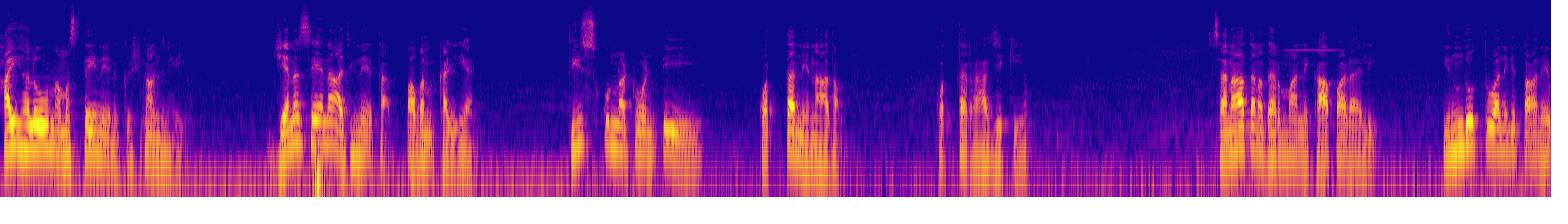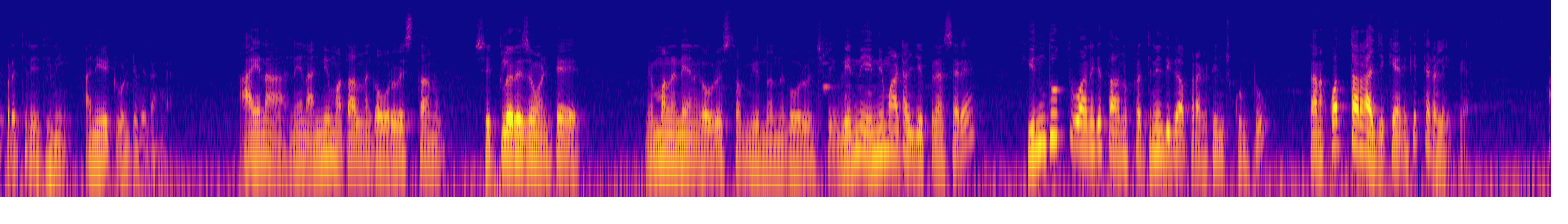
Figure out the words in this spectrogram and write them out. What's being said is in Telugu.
హాయ్ హలో నమస్తే నేను కృష్ణాంజనేయులు. జనసేన అధినేత పవన్ కళ్యాణ్ తీసుకున్నటువంటి కొత్త నినాదం కొత్త రాజకీయం. సనాతన ధర్మాన్ని కాపాడాలి హిందుత్వానికి తానే ప్రతినిధిని అనేటువంటి విధంగా. ఆయన నేను అన్ని మతాలను గౌరవిస్తాను. సెక్యులరిజం అంటే మిమ్మల్ని నేను గౌరవిస్తాను మీరు నన్ను గౌరవించడం. ఇవన్నీ ఎన్ని మాటలు చెప్పినా సరే హిందుత్వానికి తాను ప్రతినిధిగా ప్రకటించుకుంటూ తన కొత్త రాజకీయానికి తెరలేపారు.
